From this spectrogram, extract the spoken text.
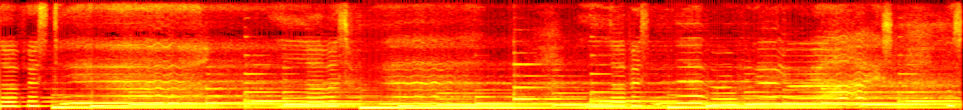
Love is dear.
